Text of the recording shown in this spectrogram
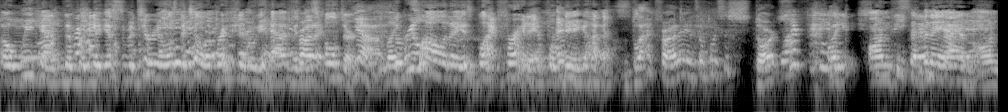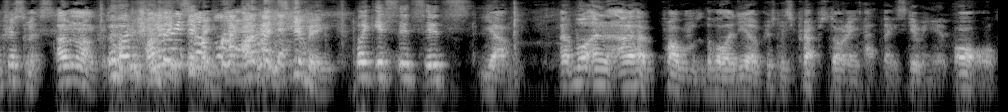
a weekend of the Friday. biggest materialistic celebration we have in Friday. this culture. Yeah, like, the real holiday is Black Friday, if we're and being honest. Black Friday in some places starts Black Friday like on 7 a.m. On Christmas. Oh, no, not on Christmas. on The original Thanksgiving. Black on Thanksgiving. Like it's it's it's yeah. Uh, well, and I have problems with the whole idea of Christmas prep starting at Thanksgiving at all,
